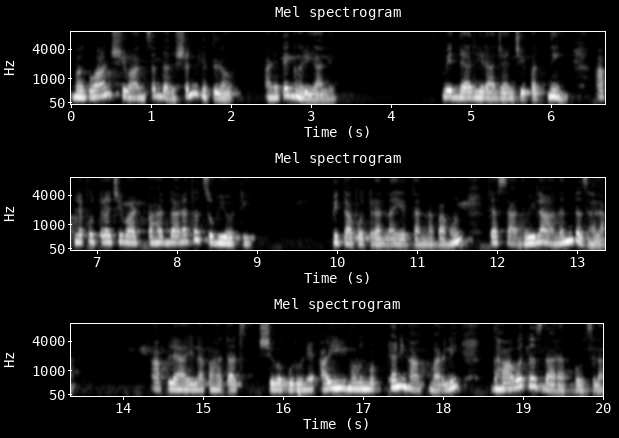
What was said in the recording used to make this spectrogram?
भगवान शिवांचं दर्शन घेतलं आणि ते घरी आले. विद्याधिराजांची पत्नी आपल्या पुत्राची वाट पाहत दारातच उभी होती. पिता पुत्रांना येताना पाहून त्या साध्वीला आनंद झाला. आपल्या आईला पाहताच शिवगुरूने आई म्हणून मोठ्याने हाक मारली धावतच दारात पोचला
